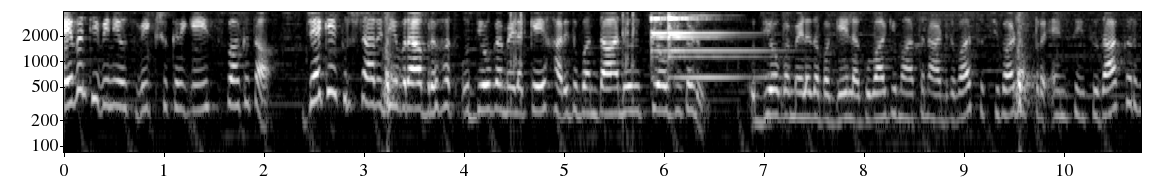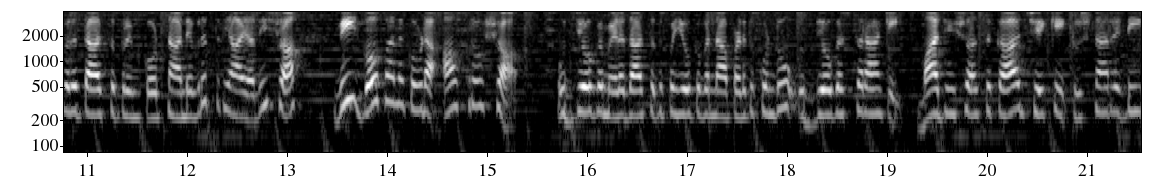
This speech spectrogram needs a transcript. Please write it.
ಏವನ್ ಟಿವಿ ನ್ಯೂಸ್ ವೀಕ್ಷಕರಿಗೆ ಸ್ವಾಗತ. ಜೆಕೆ ಕೃಷ್ಣಾರೆಡ್ಡಿಯವರ ಬೃಹತ್ ಉದ್ಯೋಗ ಮೇಳಕ್ಕೆ ಹರಿದು ಬಂದ ನಿರುದ್ಯೋಗಿಗಳು. ಉದ್ಯೋಗ ಮೇಳದ ಬಗ್ಗೆ ಲಘುವಾಗಿ ಮಾತನಾಡಿರುವ ಸಚಿವ ಡಾಕ್ಟರ್ ಎಂಸಿ ಸುಧಾಕರ್ ವಿರುದ್ಧ ಸುಪ್ರೀಂ ಕೋರ್ಟ್ನ ನಿವೃತ್ತ ನ್ಯಾಯಾಧೀಶ ವಿ ಗೋಪಾಲಗೌಡ ಆಕ್ರೋಶ. ಉದ್ಯೋಗ ಮೇಳದ ಸದುಪಯೋಗವನ್ನ ಪಡೆದುಕೊಂಡು ಉದ್ಯೋಗಸ್ಥರಾಗಿ ಮಾಜಿ ಶಾಸಕ ಜೆಕೆ ಕೃಷ್ಣಾರೆಡ್ಡಿ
